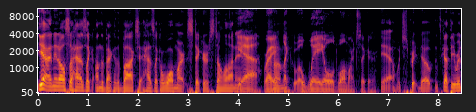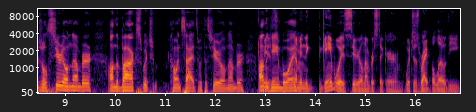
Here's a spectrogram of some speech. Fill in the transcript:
yeah, and it also has like on the back of the box, it has like a Walmart sticker still on it. Yeah, right. from- like a way old Walmart sticker. Yeah, which is pretty dope. It's got the original serial number on the box, which coincides with the serial number I on mean, the Game Boy. I mean, the, the Game Boy's serial number sticker, which is right below the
